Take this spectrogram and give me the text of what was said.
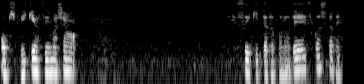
大きく息を吸いましょう。吸い切ったところで少し止めて、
